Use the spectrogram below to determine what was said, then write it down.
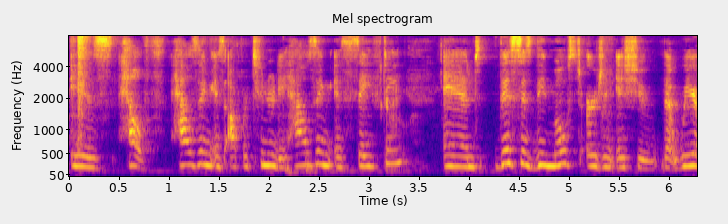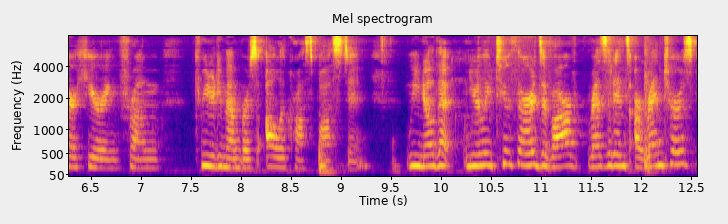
is health, housing is opportunity, housing is safety. And this is the most urgent issue that we are hearing from community members all across Boston. We know that nearly two thirds of our residents are renters,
